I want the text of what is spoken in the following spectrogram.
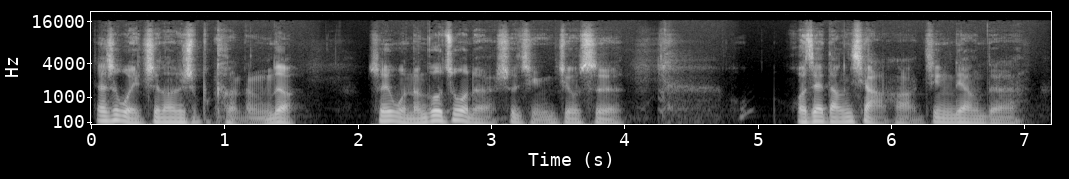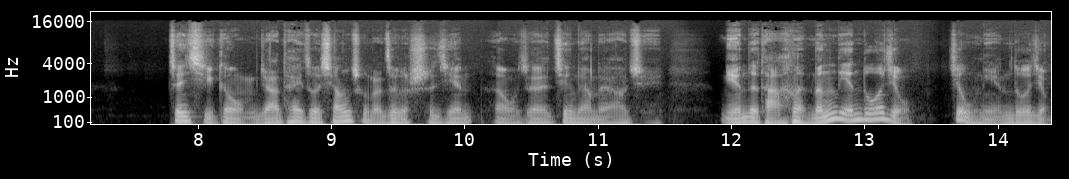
但是我也知道那是不可能的，所以我能够做的事情就是活在当下哈，尽量的。珍惜跟我们家泰座相处的这个时间，那我就尽量的要去黏着他，能黏多久就黏多久。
